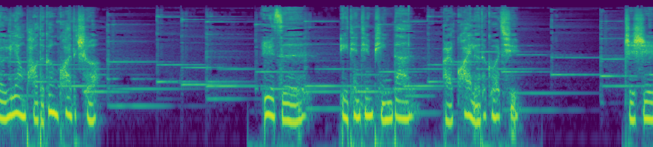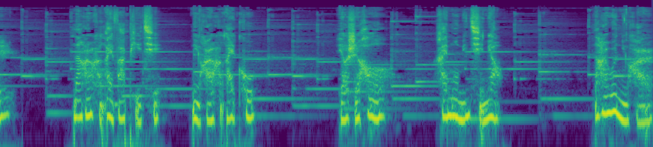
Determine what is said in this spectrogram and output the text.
有一辆跑得更快的车。日子一天天平淡而快乐的过去，只是男孩很爱发脾气，女孩很爱哭。有时候还莫名其妙。男孩问女孩：“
